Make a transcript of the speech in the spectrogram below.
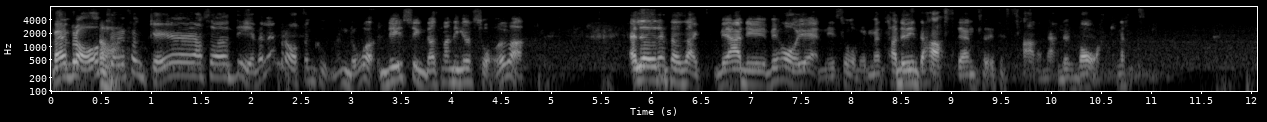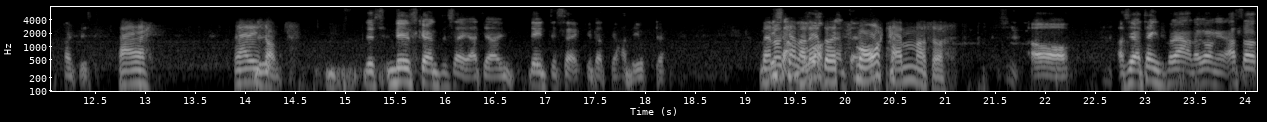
Men bra också. Ja. Det funkar ju. Alltså, det är väl en bra funktion ändå. Det är synd att man ligger och sover, va? Eller rättare sagt, vi, hade ju, vi har ju en i sovrummet. Hade vi inte haft den så inte fan jag hade vaknat. Faktiskt. Nej, Nej det är sant. Det, det ska jag inte säga. att jag, Det är inte säkert att jag hade gjort det. Men de kallar det ändå ett inte. smart hem alltså. Ja, alltså jag tänkte på det andra gången. Alltså,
